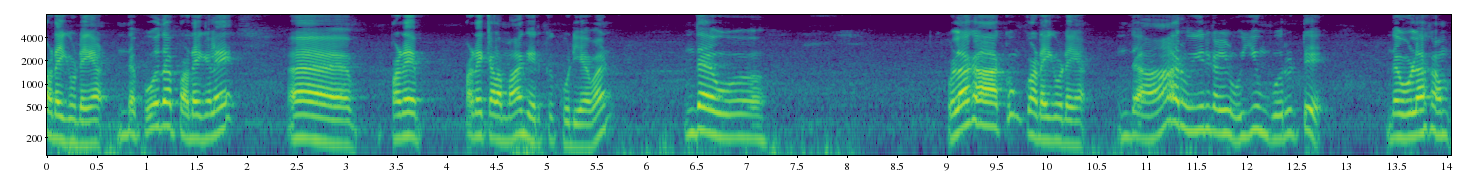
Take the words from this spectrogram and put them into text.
படையுடையான் இந்த பூத படைகளே படை படைக்கலமாக இருக்கக்கூடியவன். இந்த உலகாக்கும் கொடையுடையான் இந்த ஆறு உயிர்கள் உய்யும் பொருட்டு இந்த உலகம்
